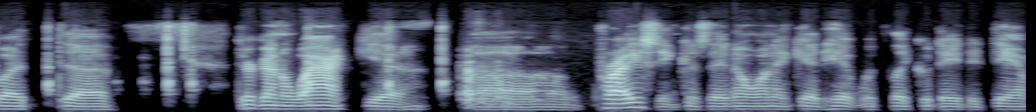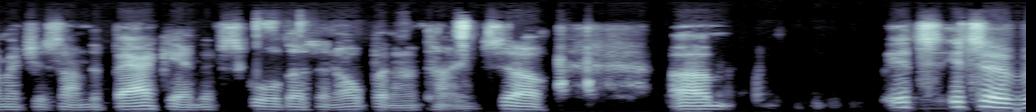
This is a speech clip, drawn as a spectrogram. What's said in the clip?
but they're going to whack you uh, pricing because they don't want to get hit with liquidated damages on the back end if school doesn't open on time. So um, it's it's a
